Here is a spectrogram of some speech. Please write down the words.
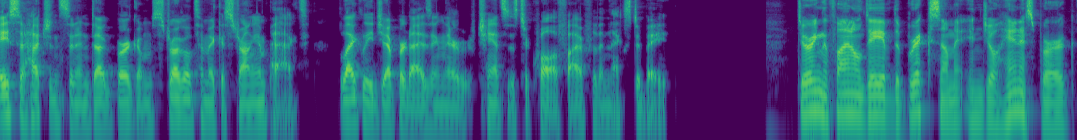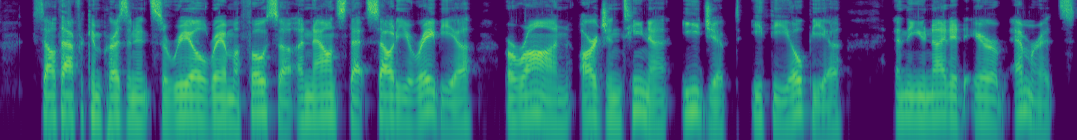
Asa Hutchinson and Doug Burgum struggled to make a strong impact, likely jeopardizing their chances to qualify for the next debate. During the final day of the BRICS summit in Johannesburg, South African President Cyril Ramaphosa announced that Saudi Arabia, Iran, Argentina, Egypt, Ethiopia, and the United Arab Emirates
